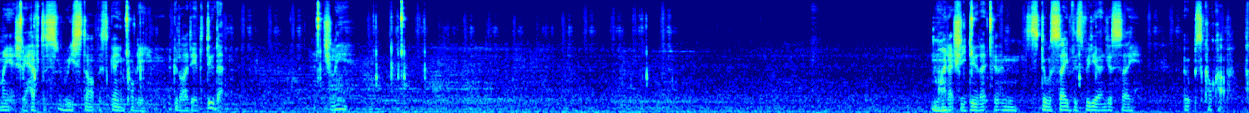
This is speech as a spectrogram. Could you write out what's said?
May actually have to restart this game. Probably a good idea to do that. Actually. Might actually do that and still save this video and just say, oops, cock up.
